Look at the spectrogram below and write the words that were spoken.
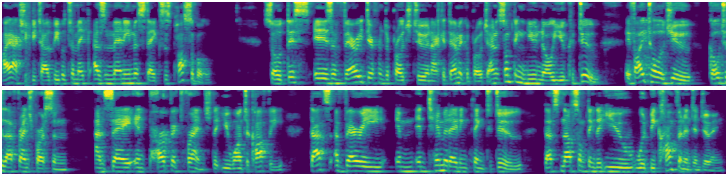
I actually tell people to make as many mistakes as possible. So this is a very different approach to an academic approach and it's something you know you could do. If I told you, go to that French person and say in perfect French that you want a coffee, that's a very Im- intimidating thing to do. That's not something that you would be confident in doing.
